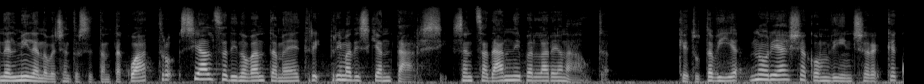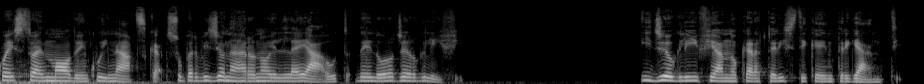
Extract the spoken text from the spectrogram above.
Nel 1974 si alza di 90 metri prima di schiantarsi, senza danni per l'aeronauta, che tuttavia non riesce a convincere che questo è il modo in cui i Nazca supervisionarono il layout dei loro geoglifi. I geoglifi hanno caratteristiche intriganti,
